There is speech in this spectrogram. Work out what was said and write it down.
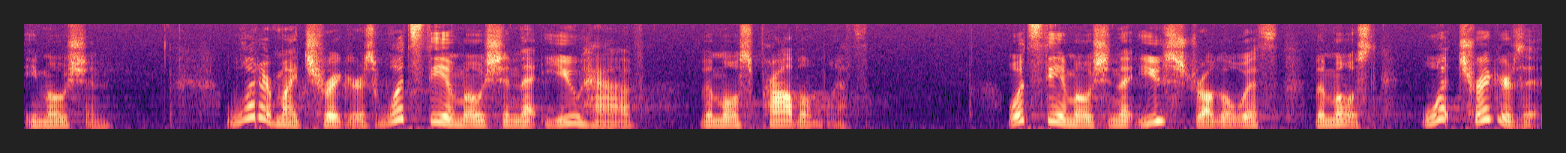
emotion. What are my triggers? What's the emotion that you have the most problem with? What's the emotion that you struggle with the most? What triggers it?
